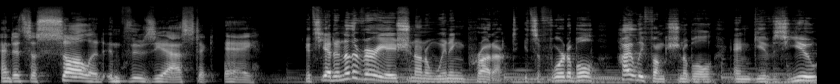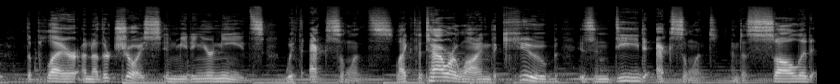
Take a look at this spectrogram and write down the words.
And it's a solid, enthusiastic A. It's yet another variation on a winning product. It's affordable, highly functional, and gives you, the player, another choice in meeting your needs with excellence. Like the Tower line, the Cube is indeed excellent and a solid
